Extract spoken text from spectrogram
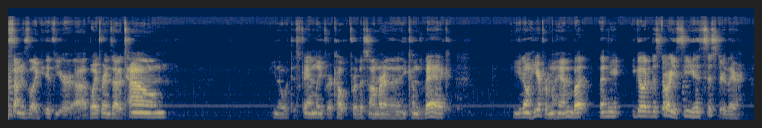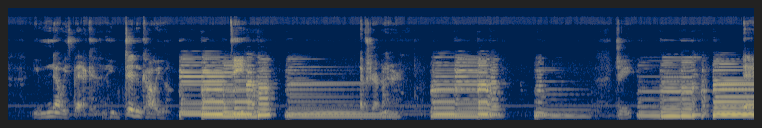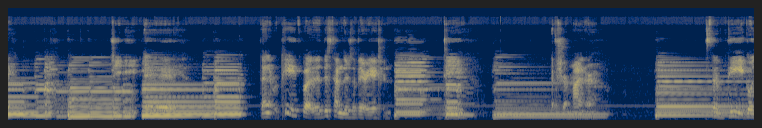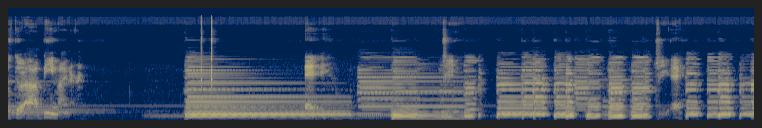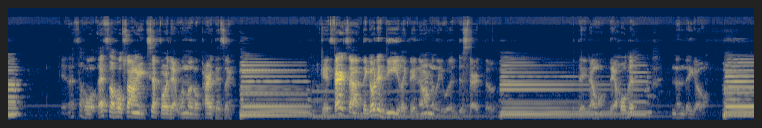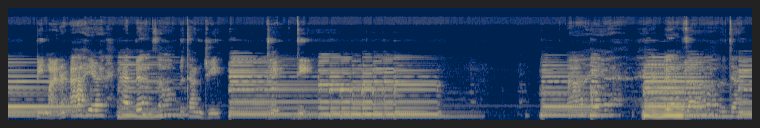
is like if your uh, boyfriend's out of town, you know, with his family for a couple, for the summer, and then he comes back. You don't hear from him, but then you you go to the store, you see his sister there. You know he's back, and he didn't call you. D. F sharp minor. But uh, this time there's a variation. D. F sharp minor. Instead of D, it goes to uh, B minor. A. G. G A. Yeah, that's the whole. That's the whole song, except for that one little part that's like. Okay, it starts out. They go to D like they normally would to start the. But they don't. They hold it, and then they go. B minor. I hear it happens all the time. G. G. D. I hear it happens all the time.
